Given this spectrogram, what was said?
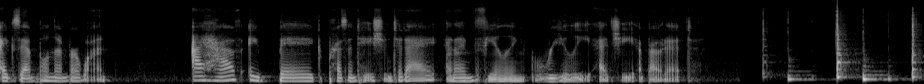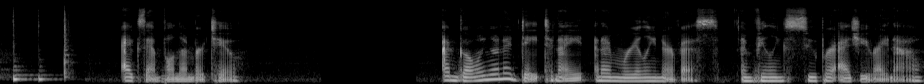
Example number one I have a big presentation today and I'm feeling really edgy about it. Example number two I'm going on a date tonight and I'm really nervous. I'm feeling super edgy right now.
